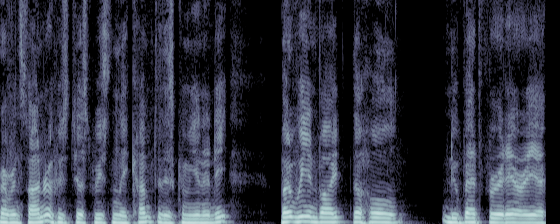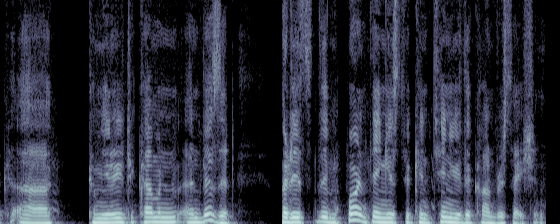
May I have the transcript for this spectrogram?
Reverend Sandra, who's just recently come to this community, but we invite the whole New Bedford area uh, community to come and, and visit. But it's the important thing is to continue the conversation,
